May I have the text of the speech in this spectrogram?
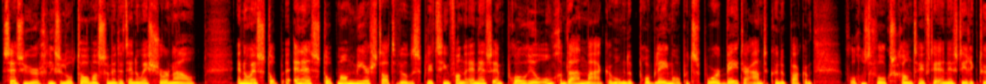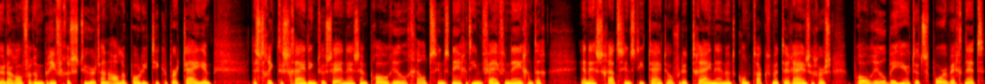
Zes uur, Lieselot Thomassen met het NOS-journaal. NS-topman NS Meerstad wil de splitsing van NS en ProRail ongedaan maken... om de problemen op het spoor beter aan te kunnen pakken. Volgens de Volkskrant heeft de NS-directeur daarover een brief gestuurd... aan alle politieke partijen. De strikte scheiding tussen NS en ProRail geldt sinds 1995. NS gaat sinds die tijd over de treinen en het contact met de reizigers. ProRail beheert het spoorwegnet.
